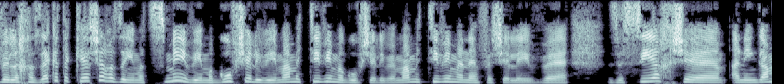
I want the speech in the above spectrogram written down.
ולחזק את הקשר הזה עם עצמי ועם הגוף שלי ועם מה מטיב עם הגוף שלי ומה מטיב עם הנפש שלי וזה שיח שאני גם,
